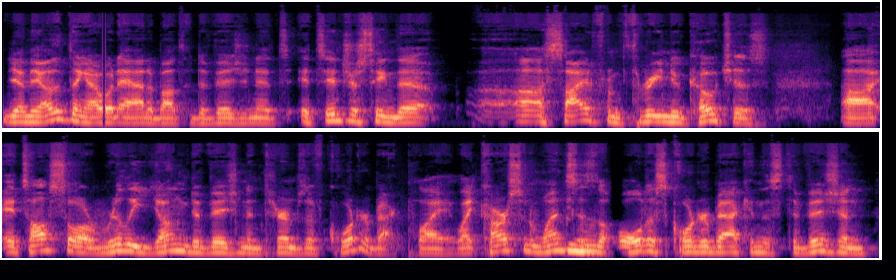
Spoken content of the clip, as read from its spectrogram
yeah and the other thing i would add about the division it's it's interesting that uh, aside from three new coaches uh, it's also a really young division in terms of quarterback play. Like Carson Wentz mm-hmm. is the oldest quarterback in this division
